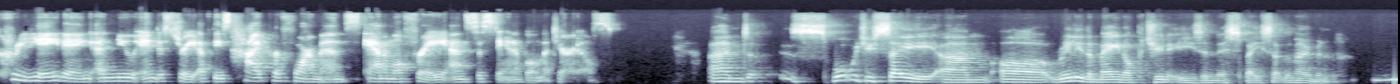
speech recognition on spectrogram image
creating a new industry of these high performance, animal free, and sustainable materials. And what would you say um, are really the main opportunities in this space at the moment? Mm-hmm.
